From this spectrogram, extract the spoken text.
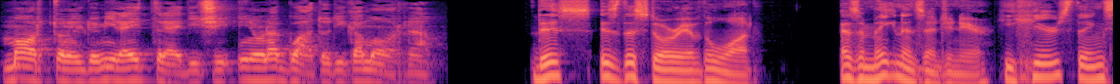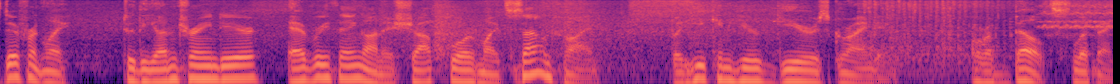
morto nel 2013 in un agguato di Camorra. This is the story of the one. As a maintenance engineer, he hears things differently. To the untrained ear, everything on his shop floor might sound fine, but he can hear gears grinding or a belt slipping.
